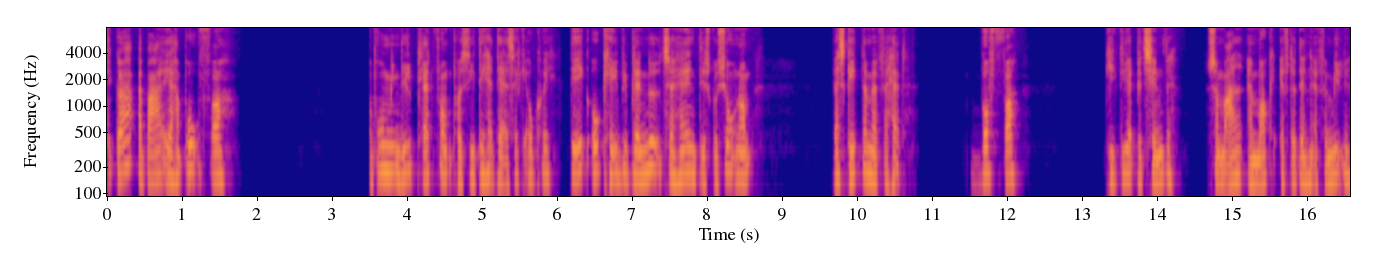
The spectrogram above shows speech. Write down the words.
det gør at bare, jeg har brug for at bruge min lille platform på at sige, det her det er altså ikke okay. Det er ikke okay. Vi bliver nødt til at have en diskussion om, hvad skete der med Fahad? Hvorfor gik de her betjente så meget amok efter den her familie?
